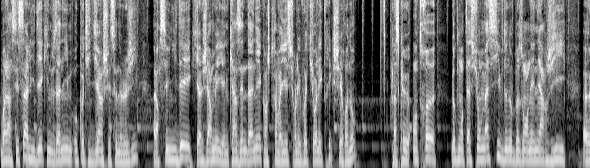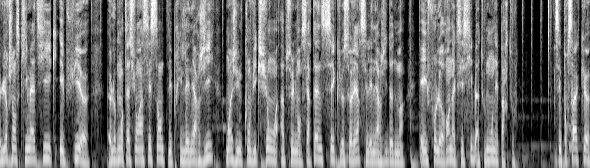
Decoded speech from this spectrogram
Voilà, c'est ça l'idée qui nous anime au quotidien chez Sonologie. Alors c'est une idée qui a germé il y a une quinzaine d'années quand je travaillais sur les voitures électriques chez Renault. Parce que entre l'augmentation massive de nos besoins en énergie, euh, l'urgence climatique et puis euh, l'augmentation incessante des prix de l'énergie, moi j'ai une conviction absolument certaine, c'est que le solaire c'est l'énergie de demain. Et il faut le rendre accessible à tout le monde et partout. C'est pour ça que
